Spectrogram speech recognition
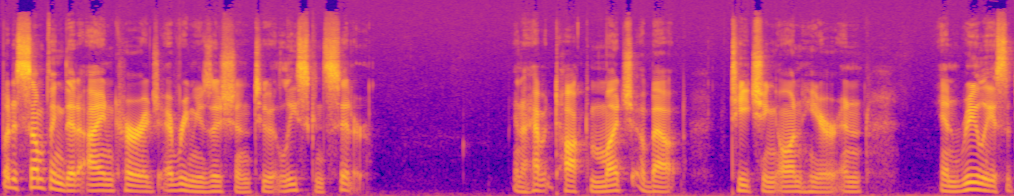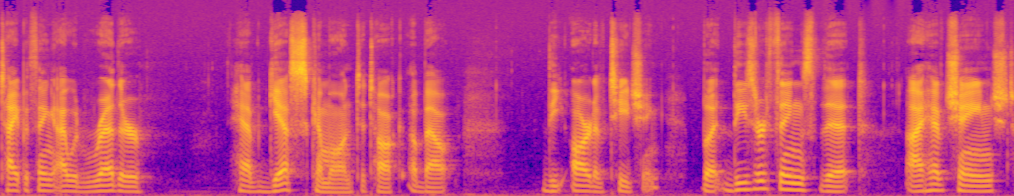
but it's something that I encourage every musician to at least consider. And I haven't talked much about teaching on here, and and really, it's the type of thing I would rather have guests come on to talk about the art of teaching. But these are things that I have changed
